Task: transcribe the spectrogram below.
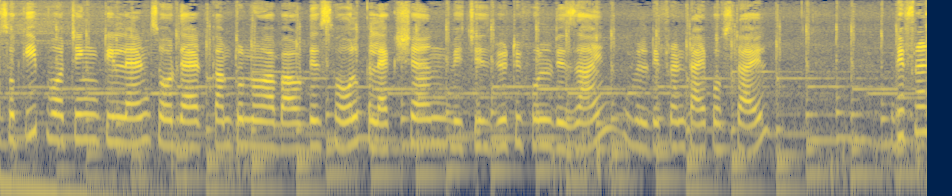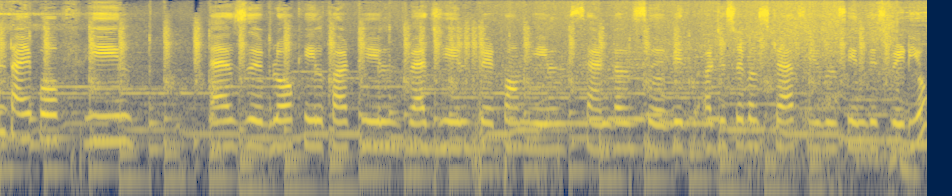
So keep watching till end so that come to know about this whole collection which is beautiful design with different type of style different type of heel as block heel, cut heel, wedge heel, platform heel, sandals with adjustable straps you will see in this video.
